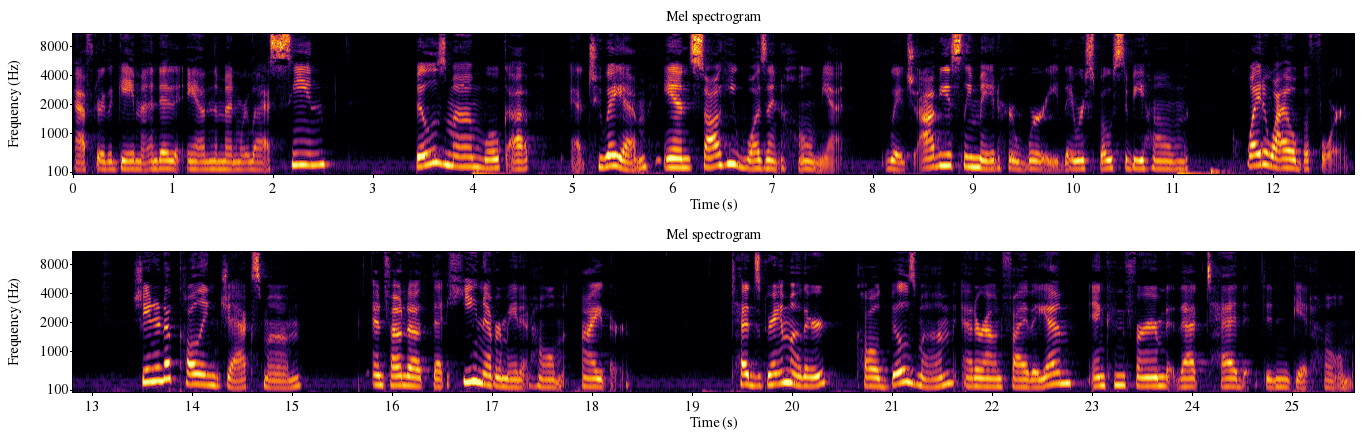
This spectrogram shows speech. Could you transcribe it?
after the game ended and the men were last seen, Bill's mom woke up at 2 a.m. and saw he wasn't home yet, which obviously made her worried. They were supposed to be home quite a while before. She ended up calling Jack's mom and found out that he never made it home either. Ted's grandmother called Bill's mom at around 5 a.m. and confirmed that Ted didn't get home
